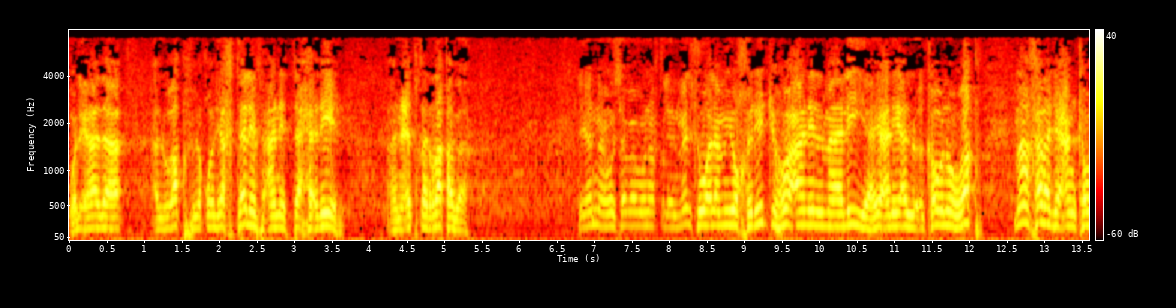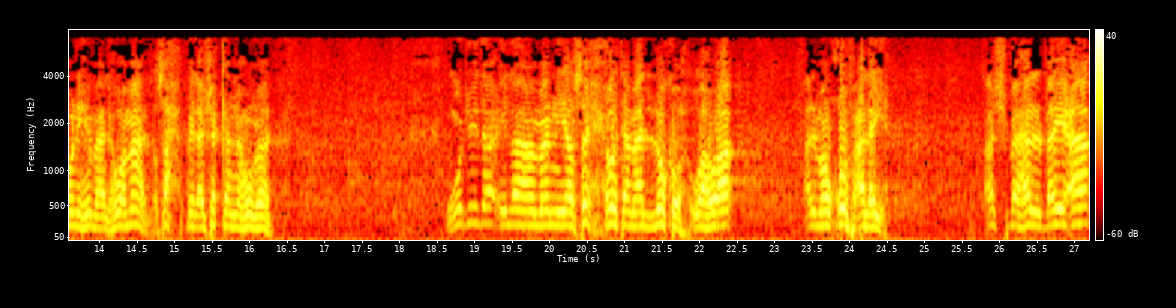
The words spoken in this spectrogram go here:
ولهذا الوقف يقول يختلف عن التحرير عن عتق الرقبة لأنه سبب نقل الملك ولم يخرجه عن المالية يعني كونه وقف ما خرج عن كونه مال هو مال صح بلا شك أنه مال. وجد إلى من يصح تملكه وهو الموقوف عليه. أشبه البيع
